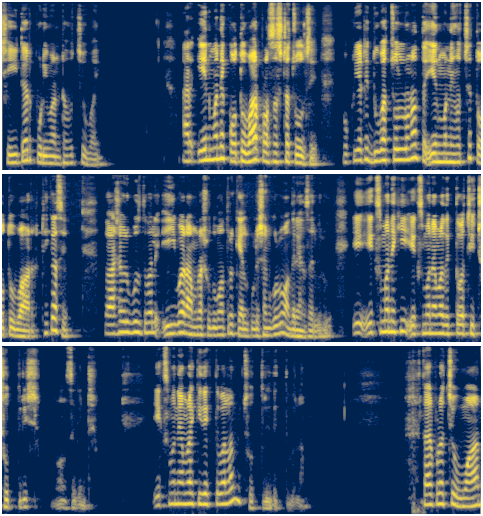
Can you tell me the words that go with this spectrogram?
সেইটার পরিমাণটা হচ্ছে ওয়াই আর এন মানে কতবার প্রসেসটা চলছে? প্রক্রিয়াটি দুবার চলল না, তো এন মানে হচ্ছে ততবার, ঠিক আছে? তো আশা করি বুঝতে পারলে, এইবার আমরা শুধুমাত্র ক্যালকুলেশন করব, আমাদের অ্যান্সার বেরোবে এ এক্স মানে কি? এক্স মানে আমরা দেখতে পাচ্ছি ছত্রিশ ওয়ান সেকেন্ড এক্স মানে আমরা কি দেখতে পেলাম? ছত্রিশ দেখতে পেলাম। তারপর হচ্ছে ওয়ান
